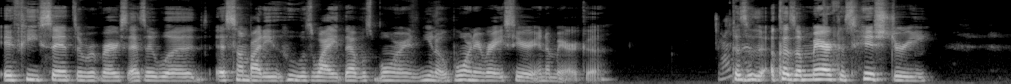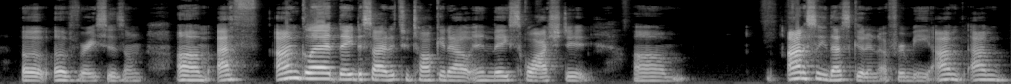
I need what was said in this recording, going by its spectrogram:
if he said the reverse as it would as somebody who was white that was born, you know, born and raised here in America. Because okay. because America's history of of racism. Um, I I'm glad they decided to talk it out and they squashed it. Um, honestly, that's good enough for me. I'm I'm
